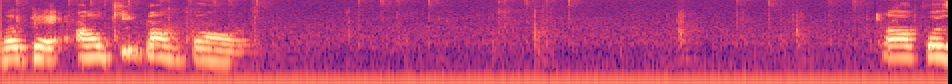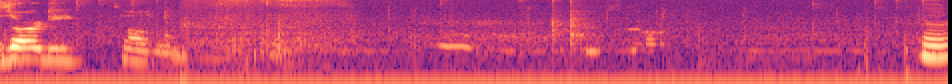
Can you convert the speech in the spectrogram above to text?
Okay, I'll keep on following. Aqua's already coming. Yeah.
